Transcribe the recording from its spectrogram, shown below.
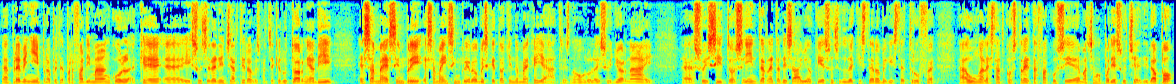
eh, prevenire proprio per fare di mancul che eh, succede in certi robi perché lui torna di e sa me sempre e sa me sempre robi che toccano da me che gli altri no? lei sui giornali eh, sui siti internet di Savio che è succeduto che queste robe, queste truffe, eh, una è stata costretta a fare così, eh, ma c'è un po' di succedi. Dopo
